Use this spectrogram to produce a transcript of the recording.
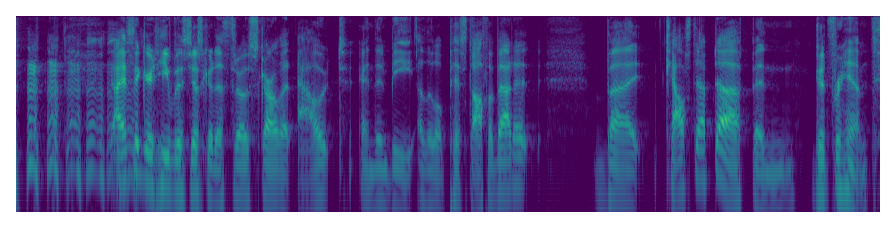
I figured he was just going to throw Scarlet out and then be a little pissed off about it. But Cal stepped up and good for him.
